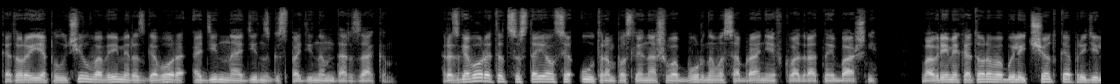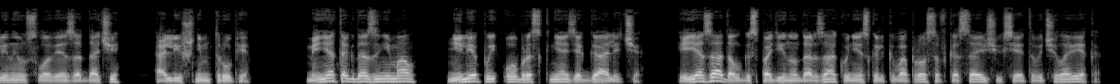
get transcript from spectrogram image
которое я получил во время разговора один на один с господином Дарзаком. Разговор этот состоялся утром после нашего бурного собрания в квадратной башне, во время которого были четко определены условия задачи о лишнем трупе. Меня тогда занимал нелепый образ князя Галича, и я задал господину Дарзаку несколько вопросов, касающихся этого человека.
